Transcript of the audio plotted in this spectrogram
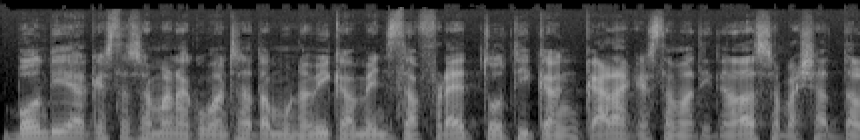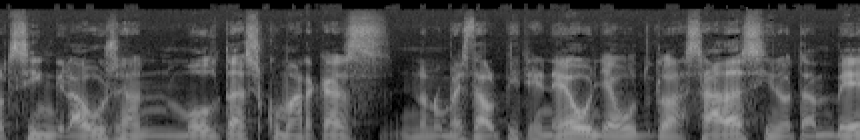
Bon dia. Aquesta setmana ha començat amb una mica menys de fred, tot i que encara aquesta matinada s'ha baixat dels 5 graus en moltes comarques, no només del Pirineu, on hi ha hagut glaçades, sinó també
